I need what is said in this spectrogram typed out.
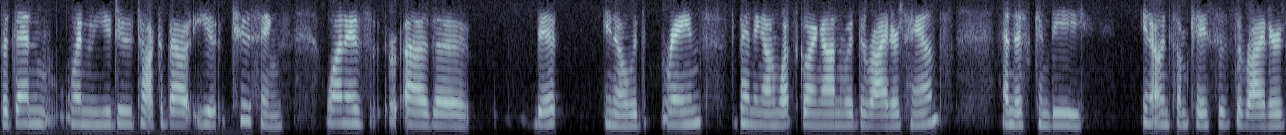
But then when you do talk about you two things, one is uh, the bit, you know, with reins, depending on what's going on with the rider's hands, and this can be, you know, in some cases the riders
